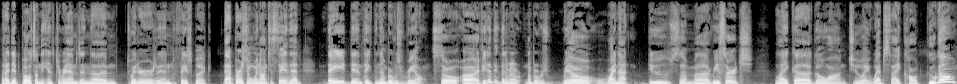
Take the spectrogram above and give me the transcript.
that I did post on the Instagrams and the um, Twitters and Facebook. That person went on to say that they didn't think the number was real. So uh, if you didn't think the number number was real, why not do some uh, research? Like uh, go on to a website called Google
